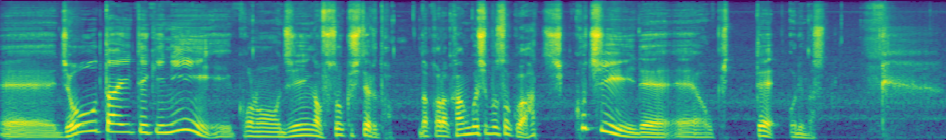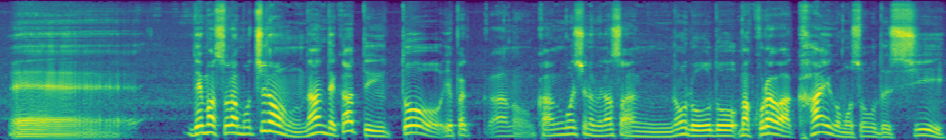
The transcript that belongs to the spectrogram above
えー、状態的にこの人員が不足していると。だから看護師不足はあちこちで、えー、起きております。えー、でまあそれはもちろん何でかっていうとやっぱりあの看護師の皆さんの労働まあこれは介護もそうですし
